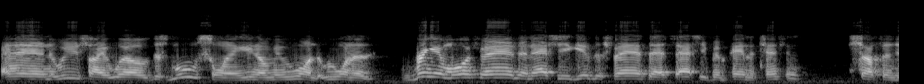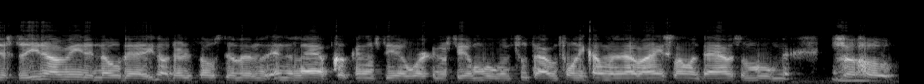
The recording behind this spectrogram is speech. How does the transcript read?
And we was like, well, this mood swing, you know, I mean, we want we want to bring in more fans and actually give the fans that's actually been paying attention something just to, you know what I mean, to know that, you know, Durty Flow still in the, in the lab cooking, I'm still working, I'm still moving. 2020 coming up, I ain't slowing down, it's a movement. So,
